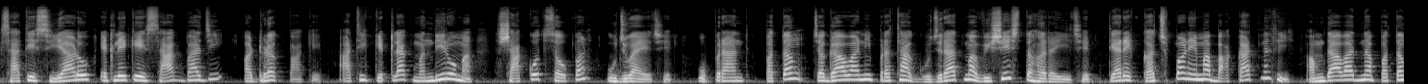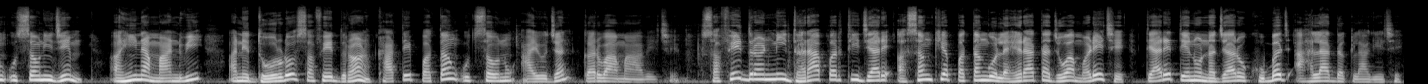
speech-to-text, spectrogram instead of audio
સાથે શિયાળો એટલે કે શાકભાજી અઢળક પાકે. આથી કેટલાક મંદિરોમાં શાકોત્સવ પણ ઉજવાય છે. ઉપરાંત પતંગ ચગાવવાની પ્રથા ગુજરાતમાં વિશેષતઃ રહી છે. ત્યારે કચ્છ પણ એમાં બાકાત નથી. અમદાવાદના પતંગ ઉત્સવની જેમ અહીંના માંડવી અને ધોરડો સફેદ રણ ખાતે પતંગ ઉત્સવનું આયોજન કરવામાં આવે છે. સફેદ રણની ધરા પરથી જ્યારે અસંખ્ય પતંગો લહેરાતા જોવા મળે છે, ત્યારે તેનો નજારો ખૂબ જ આહલાદક લાગે છે.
